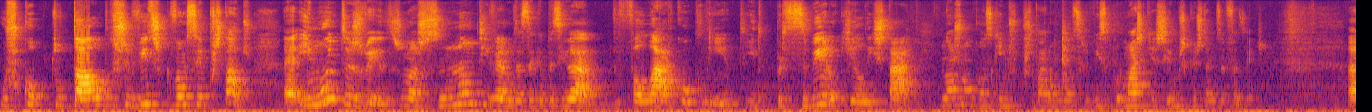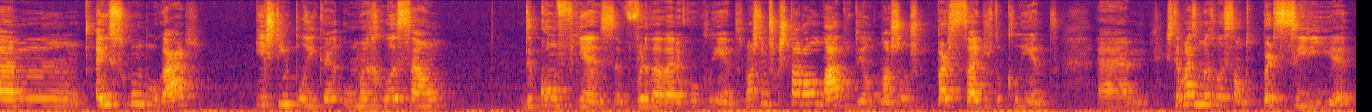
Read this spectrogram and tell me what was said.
o escopo total dos serviços que vão ser prestados. Uh, e muitas vezes, nós, se não tivermos essa capacidade de falar com o cliente e de perceber o que ali está, nós não conseguimos prestar um bom serviço, por mais que achemos que o estamos a fazer. Um, em segundo lugar, isto implica uma relação de confiança verdadeira com o cliente. Nós temos que estar ao lado dele, nós somos parceiros do cliente. Um, isto é mais uma relação de parceria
